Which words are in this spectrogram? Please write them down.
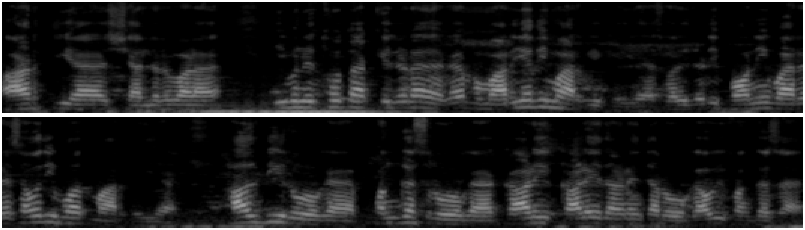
ਆੜਤੀ ਹੈ, ਸ਼ੈਲਰ ਵਾਲਾ ਈਵਨ ਇੱਥੋਂ ਤੱਕ ਕਿ ਜਿਹੜਾ ਹੈਗਾ, ਬਿਮਾਰੀਆਂ ਦੀ ਮਾਰ ਵੀ ਪਈ ਹੈ। ਇਸ ਵਾਰੀ ਜਿਹੜੀ ਬੌਨੀ ਵਾਇਰਸ ਹੈ, ਉਹਦੀ ਬਹੁਤ ਮਾਰ ਪਈ ਹੈ। ਹਲਦੀ ਰੋਗ ਹੈ, ਫੰਗਸ ਰੋਗ ਹੈ, ਕਾਲੀ, ਕਾਲੇ ਦਾਣੇ ਦਾ ਰੋਗ ਹੈ, ਉਹ ਵੀ ਫੰਗਸ ਹੈ।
